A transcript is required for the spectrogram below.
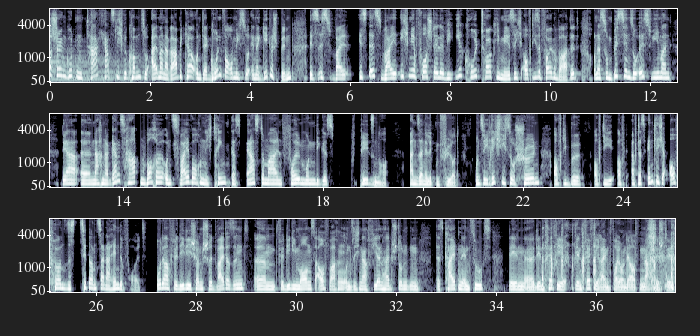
wunderschönen guten Tag, herzlich willkommen zu Alman Arabica. Und der Grund, warum ich so energetisch bin, ist, ist, weil, ist es, weil ich mir vorstelle, wie ihr Cold Turkey mäßig auf diese Folge wartet und das so ein bisschen so ist, wie jemand, der äh, nach einer ganz harten Woche und zwei Wochen nicht trinkt, das erste Mal ein vollmundiges Pilsener an seine Lippen führt und sie richtig so schön auf die Be auf die auf, auf das endliche Aufhören des Zitterns seiner Hände freut. Oder für die, die schon einen Schritt weiter sind, ähm, für die, die morgens aufwachen und sich nach viereinhalb Stunden des kalten Entzugs den, äh, den Pfeffi, den Pfeffi reinfeuern, der auf dem Nachttisch steht.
